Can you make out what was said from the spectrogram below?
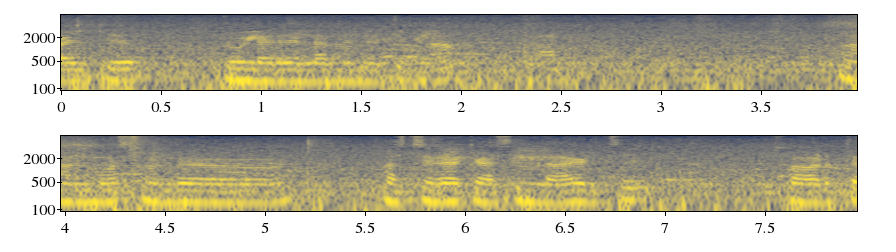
பைக்கு டூ வீலர் எல்லாமே நிறுத்திக்கலாம். ஆல்மோஸ்ட் வந்து ஃபஸ்ட்டு ரேக் அசம்பிள் ஆகிடுச்சு ஸோ அடுத்த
